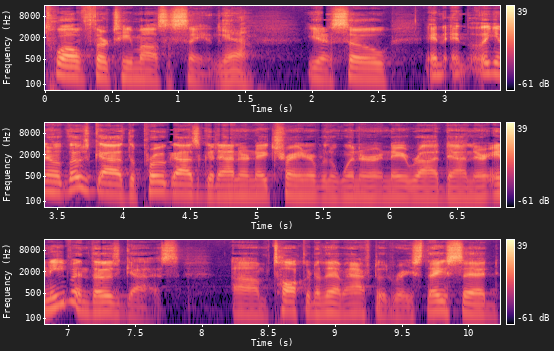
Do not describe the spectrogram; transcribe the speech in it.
12, 13 miles of sand. yeah, Yeah, so and and you know those guys, the pro guys go down there and they train over the winter and they ride down there, and even those guys, um, talking to them after the race, they said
